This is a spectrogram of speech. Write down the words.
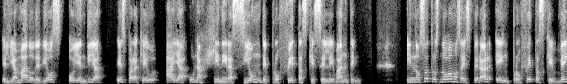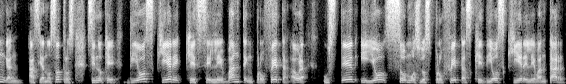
el llamado de Dios hoy en día es para que haya una generación de profetas que se levanten. Y nosotros no vamos a esperar en profetas que vengan hacia nosotros, sino que Dios quiere que se levanten profetas. Ahora, usted y yo somos los profetas que Dios quiere levantar,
